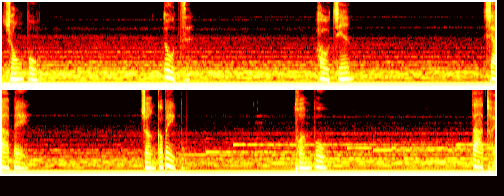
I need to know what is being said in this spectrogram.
胸部、肚子、后肩、下背、整个背部、臀部。大腿、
